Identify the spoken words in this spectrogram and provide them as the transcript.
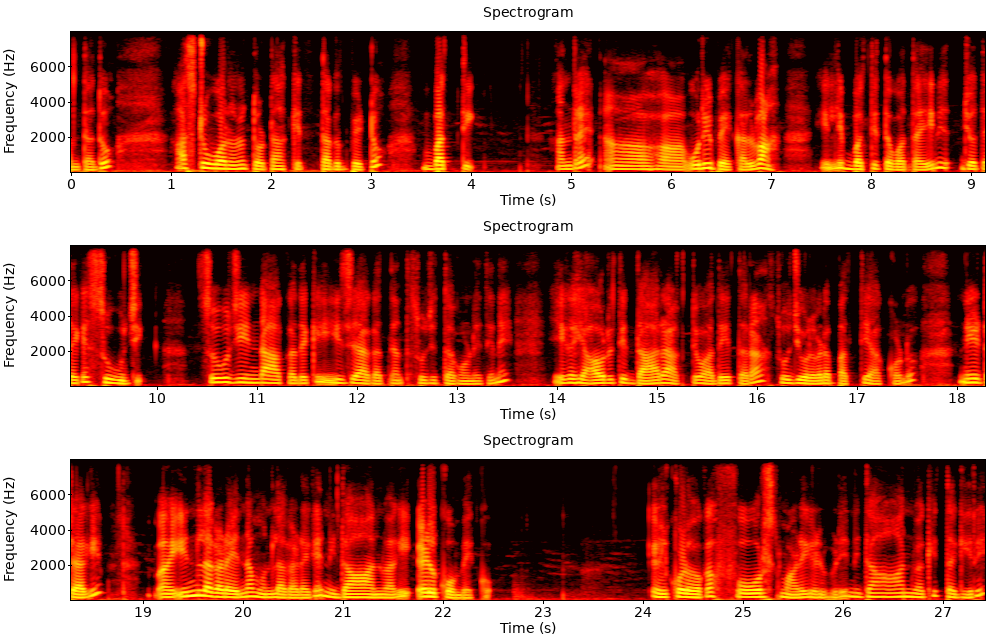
ಅಂಥದ್ದು ಅಷ್ಟು ಹೂವನ್ನು ತೊಟ್ಟ ಹಾಕಿ ತೆಗೆದ್ಬಿಟ್ಟು ಬತ್ತಿ, ಅಂದರೆ ಉರಿಬೇಕಲ್ವಾ? ಇಲ್ಲಿ ಬತ್ತಿ ತಗೋತಾ ಇದ್ದೀನಿ ಜೊತೆಗೆ ಸೂಜಿ. ಸೂಜಿಯಿಂದ ಹಾಕೋದಕ್ಕೆ ಈಸಿ ಆಗುತ್ತೆ ಅಂತ ಸೂಜಿ ತಗೊಂಡಿದ್ದೀನಿ. ಈಗ ಯಾವ ರೀತಿ ದಾರ ಹಾಕ್ತೀವೋ ಅದೇ ಥರ ಸೂಜಿ ಒಳಗಡೆ ಬತ್ತಿ ಹಾಕ್ಕೊಂಡು ನೀಟಾಗಿ ಹಿಂದ್ಲಗಡೆಯಿಂದ ಮುಂದ್ಲಗಡೆಗೆ ನಿಧಾನವಾಗಿ ಎಳ್ಕೊಬೇಕು. ಎಳ್ಕೊಳ್ಳುವಾಗ ಫೋರ್ಸ್ ಮಾಡಿ ಎಳ್ಬಿಡಿ, ನಿಧಾನವಾಗಿ ತೆಗೀರಿ.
